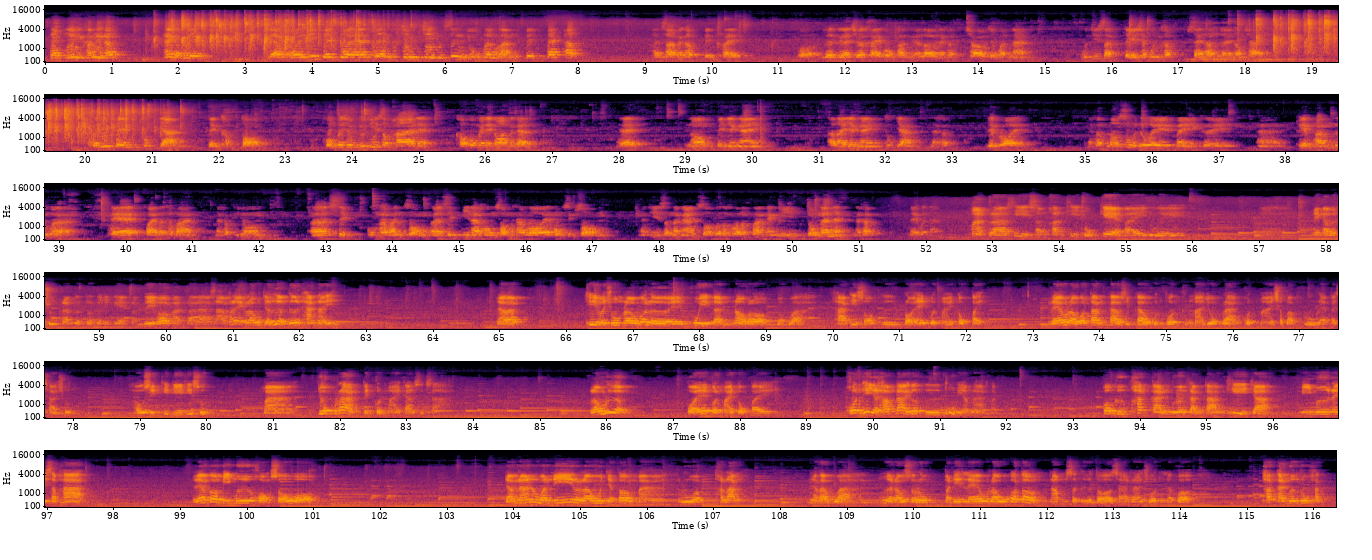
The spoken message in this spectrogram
ปรบมืออีกครั้งหนึ่งครับ ให้กับตัวเองแล้วคนที่เป็นตัวแทนผมจริงๆ ซึ่งอยู่เบื้องหลังเป็นแบ็กอัพท่านทราบไหมครับ เป็นใครก็เลือดเนื้อเชื้อไขของภาคเหนือเรานะครับ ชาวจังหวัดน่านวุฒิศักดิ์เตชะบุญครับแซนทำหน่อยน้องชายคนนี้เป็นทุกอย่างเป็นคำตอบ ผมประชุมอยู่ที่สภาเนี่ยเขาก็ไม่ได้นอนเหมือนกันเฮ้ย น้องเป็นยังไง อะไรยังไงทุกอย่างนะครับ เรียบร้อยนะครับ เราสู้โดยไม่เคยเพรียงพล้ำหรือว่าแพ้ฝ่ายรัฐบาลนะครับพี่น้องสิบกุมภาพันธ์สองสิบมีนาคมสองพันห้าร้อยหกสิบสองที่สำนักงานสปตคลำปางแห่งนี้ ตรงนั้นน่ะนะครับ ในวันนั้นมาตราที่สำคัญที่ถูกแก้ไปโดย ในการประชุมครั้งต้นๆก็จะแก้กลับโดยเฉพาะมาตราสามแรกเราจะเลือกเดินทางไหนนะครับ ที่ประชุมเราก็เลยคุยกันนอกรอบบอกว่าทางที่สองคือปล่อยให้กฎหมายตกไป แล้วเราก็ตั้ง 99 ขุนพลขึ้นมายกร่างกฎหมายฉบับครูและประชาชน เอาสิ่งที่ดีที่สุดมายกร่างเป็นกฎหมายการศึกษา เราเลือก ปล่อยให้กฎหมายตกไป คนที่จะทำได้ก็คือผู้มีอำนาจครับ ก็คือพรรคการเมืองต่างๆที่จะมีมือในสภา แล้วก็มีมือของสวดังนั้นวันนี้เราจะต้องมารวมพลังนะครับว่าเมื่อเราสรุปประเด็นแล้วเราก็ต้องนำเสนอต่อสาธารณชน แล้วก็พรรคการเมืองทุกพรรคเป็นเป็นก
